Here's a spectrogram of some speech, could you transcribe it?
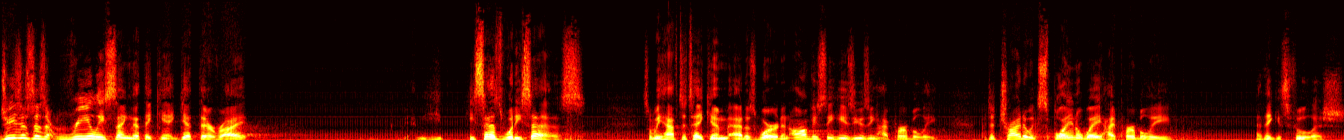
Jesus isn't really saying that they can't get there, right? He, he says what he says. So we have to take him at his word. And obviously, he's using hyperbole. But to try to explain away hyperbole, I think is foolish.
